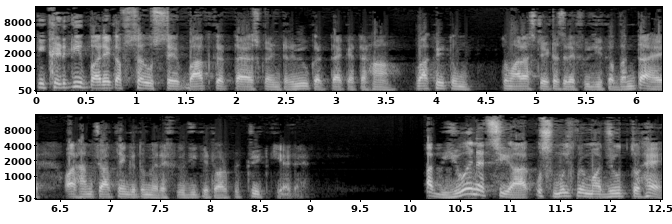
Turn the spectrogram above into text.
کی کھڑکی پر ایک افسر اس سے بات کرتا ہے اس کا انٹرویو کرتا ہے کہتا ہے ہاں واقعی تم تمہارا اسٹیٹس ریفیوجی کا بنتا ہے اور ہم چاہتے ہیں کہ تمہیں ریفیوجی کے طور پہ ٹریٹ کیا جائے اب U N H C R اس ملک میں موجود تو ہے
